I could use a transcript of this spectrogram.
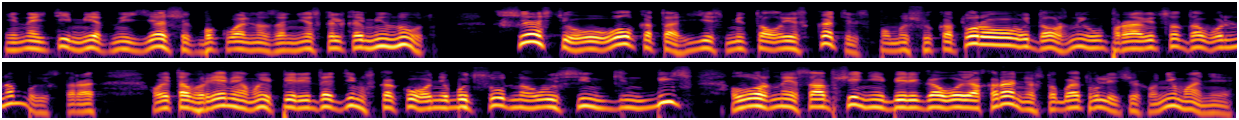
и найти медный ящик буквально за несколько минут. К счастью, у Волкота есть металлоискатель, с помощью которого вы должны управиться довольно быстро. В это время мы передадим с какого-нибудь судна у Сингин-Бич ложное сообщение береговой охране, чтобы отвлечь их внимание.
